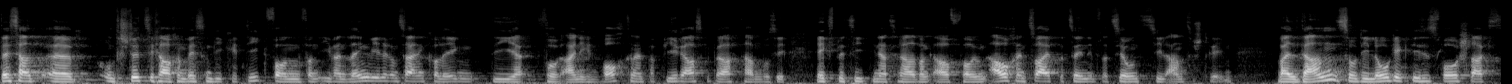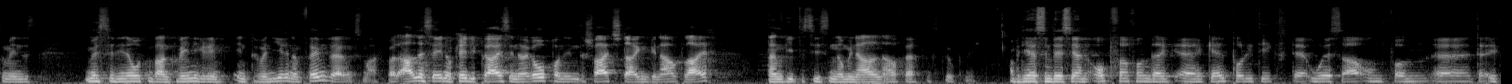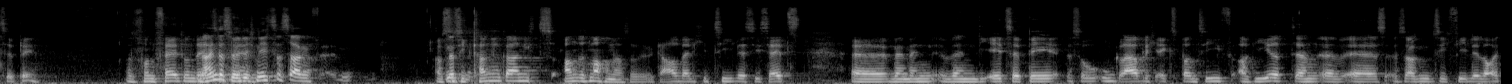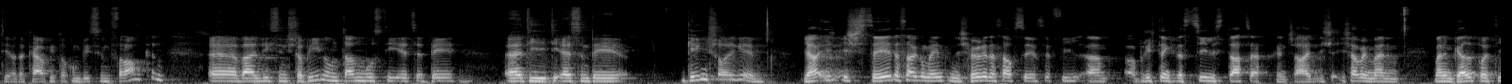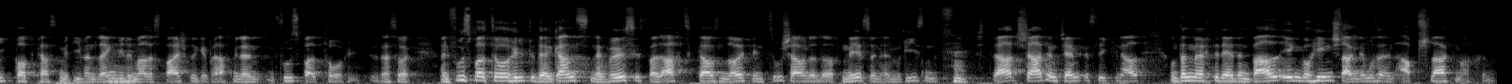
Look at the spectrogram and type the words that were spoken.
Deshalb äh, unterstütze ich auch ein bisschen die Kritik von, von Ivan Lengwiler und seinen Kollegen, die vor einigen Wochen ein Papier rausgebracht haben, wo sie explizit die Nationalbank auffordern, auch ein 2% Inflationsziel anzustreben. Weil dann, so die Logik dieses Vorschlags zumindest, müsste die Notenbank weniger intervenieren am Fremdwährungsmarkt, weil alle sehen, okay, die Preise in Europa und in der Schweiz steigen genau gleich, dann gibt es diesen nominalen Aufwertungsdruck nicht. Aber die ist ja ein Opfer von der äh, Geldpolitik der USA und von äh, der EZB. Also von Fed und der Nein, EZB. das würde ich nicht so sagen. Also sie kann ja gar nichts anderes machen. Also egal welche Ziele sie setzt, äh, wenn, wenn, wenn die EZB so unglaublich expansiv agiert, dann äh, äh, sagen sich viele Leute, ja, da kaufe ich doch ein bisschen Franken, weil die sind stabil und dann muss die EZB, die, die SNB Gegensteuer geben. Ja, ich, ich sehe das Argument und ich höre das auch sehr, sehr viel, ähm, aber ich denke, das Ziel ist tatsächlich entscheidend. Ich, ich habe in meinem, meinem Geldpolitik-Podcast mit Ivan Leng mhm. wieder mal das Beispiel gebracht mit einem Fußballtorhüter. Also ein Fußballtorhüter, der ganz nervös ist, weil 80.000 Leute ihm zuschauen oder noch mehr so in einem riesen hm. Stadion Champions League Final und dann möchte der den Ball irgendwo hinschlagen, der muss einen Abschlag machen.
